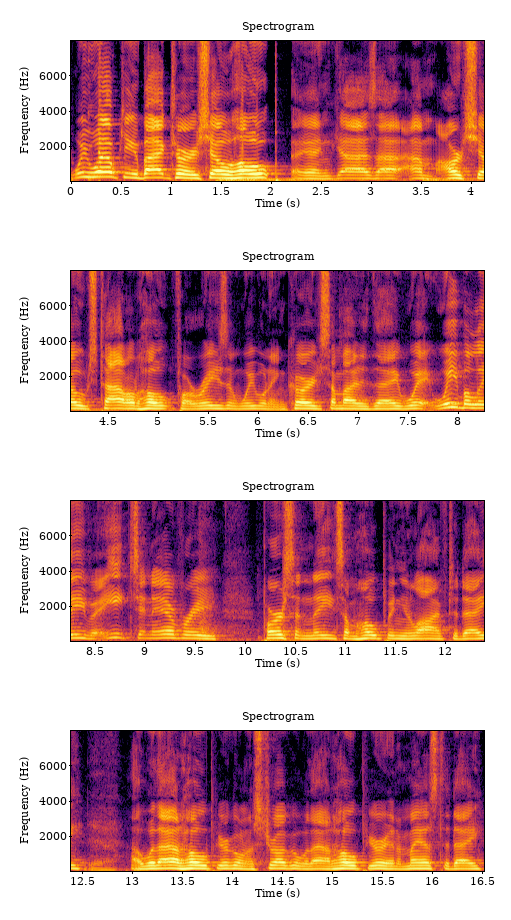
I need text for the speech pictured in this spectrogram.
We welcome you back to our show, Hope. And guys, I, I'm, our show's titled Hope for a reason. We want to encourage somebody today. We, we believe each and every person needs some hope in your life today. Uh, without hope, you're going to struggle. Without hope, you're in a mess today.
